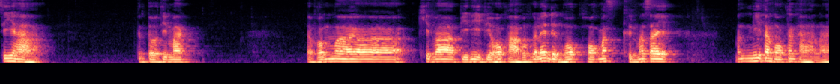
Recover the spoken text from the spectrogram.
สี่ห้า เป็นตัวที่มัก แต่ผมคิดว่าปีนี้ปีหกหาผมก็เลยดึงหกหกมาขึ้นมาใส่ มันมีทั้งหกทั้งหานะ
